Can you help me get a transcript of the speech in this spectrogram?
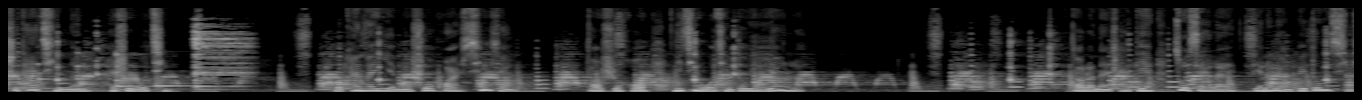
是他请呢，还是我请？”我看他一眼没说话，心想。到时候你请我请都一样了。到了奶茶店，坐下来点了两杯东西。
